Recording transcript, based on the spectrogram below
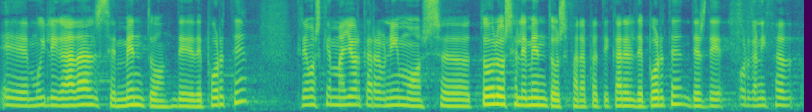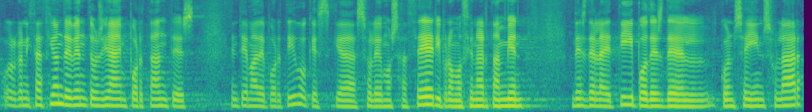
eh, muy ligada al segmento de deporte. Creemos que en Mallorca reunimos eh, todos los elementos para practicar el deporte, desde organización de eventos ya importantes en tema deportivo, que, es, que ya solemos hacer, y promocionar también desde la ETIP o desde el Consejo Insular,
